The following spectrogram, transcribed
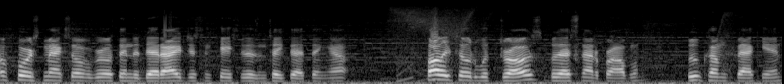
of course, max overgrowth into Deadeye just in case it doesn't take that thing out. Politoed withdraws, but that's not a problem. Boot comes back in.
